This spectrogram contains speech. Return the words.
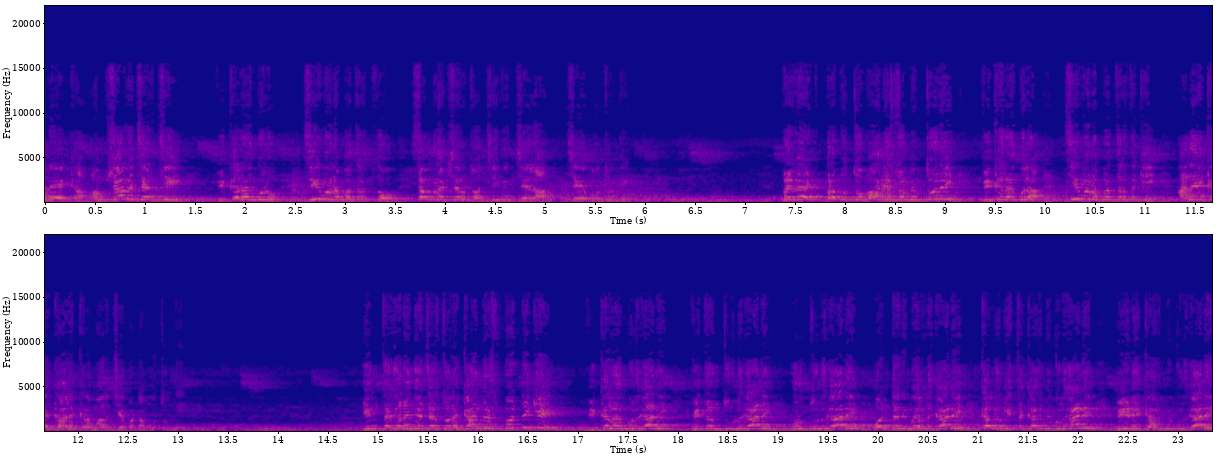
అనేక అంశాలు చేర్చి వికలాంగులు జీవన భద్రతతో సంరక్షణతో జీవించేలా చేయబోతుంది. ప్రైవేట్ ప్రభుత్వ భాగస్వామ్యంతోనే వికలాంగుల జీవన భద్రతకి అనేక కార్యక్రమాలు చేపట్టబోతుంది. ఇంత ఘనంగా చేస్తున్న కాంగ్రెస్ పార్టీకి వికలాంగులు కానీ వితంతువులు కానీ వృద్ధులు కానీ ఒంటరి మహిళలు కానీ కలుగీత కార్మికులు కానీ బీడీ కార్మికులు కానీ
